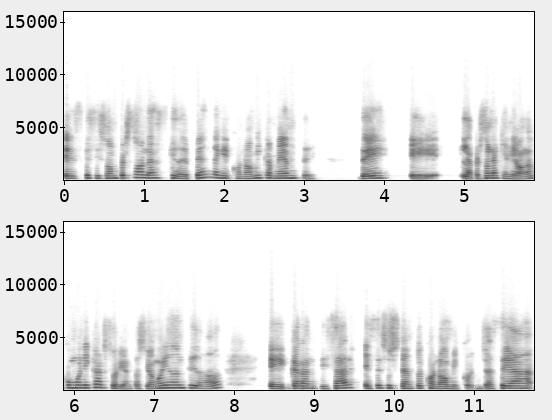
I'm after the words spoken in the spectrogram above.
es que si son personas que dependen económicamente de eh, la persona a quien le van a comunicar su orientación o identidad, eh, garantizar ese sustento económico, ya sea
